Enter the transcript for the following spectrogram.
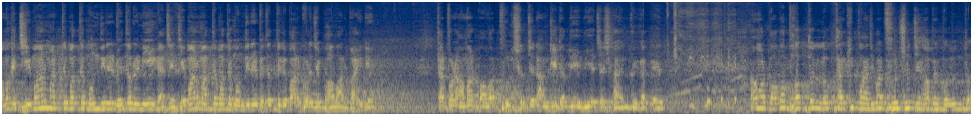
আমাকে জেমার মারতে মারতে মন্দিরের ভেতরে নিয়ে গেছে জেমার মারতে মারতে মন্দিরের ভেতর থেকে বার করেছে ভাবার বাইরে। তারপর আমার বাবার ফুলসজ্জের আংটিটা দিয়ে দিয়েছে সায়ন্তিকাকে। আমার বাবা ভদ্র লোক তার কি পাঁচবার ফুলসজ্জে হবে বলুন তো?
